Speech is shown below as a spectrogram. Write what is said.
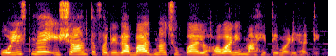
પોલીસને ઈશાંત ફરીદાબાદમાં છુપાયેલો હોવાની માહિતી મળી હતી.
